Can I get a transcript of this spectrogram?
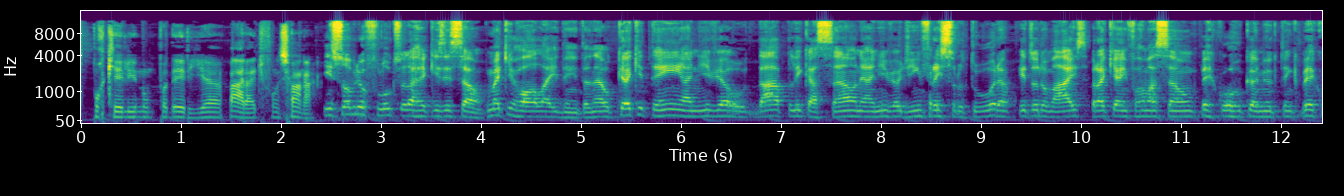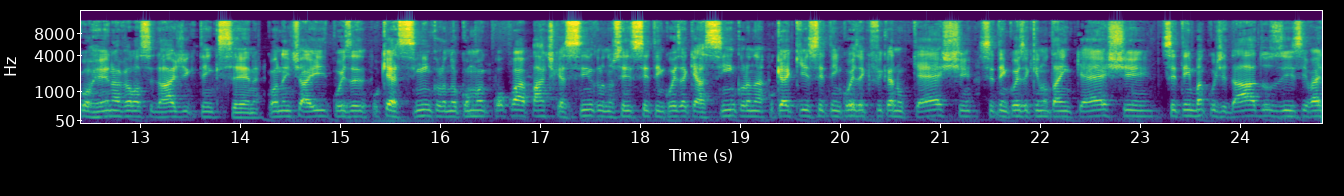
porque ele não poderia parar de funcionar. E sobre o fluxo da requisição, como é que rola aí dentro, né? O que é que tem a nível da aplicação, né, a nível de infraestrutura e tudo mais, para que a informação percorra o caminho que tem que percorrer na velocidade que tem que ser, né? Quando a gente aí coisa, o que é síncrono, como qual é a parte que é síncrono, não sei se tem coisa que é assíncrona, o que é que se tem coisa que fica no cache, se tem coisa que não tá em cache, se tem banco de dados e se vai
